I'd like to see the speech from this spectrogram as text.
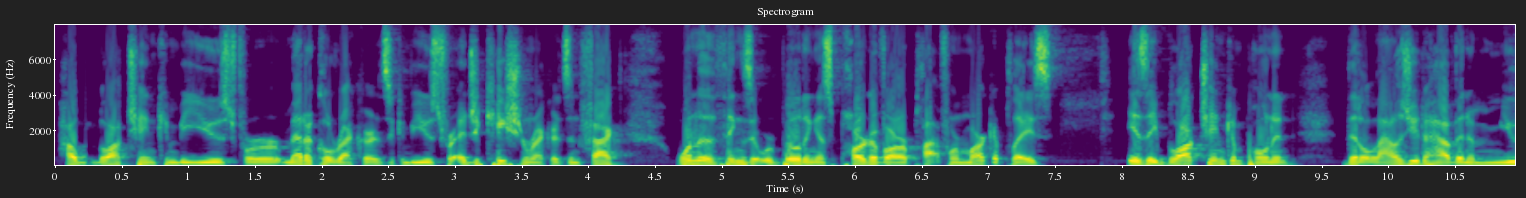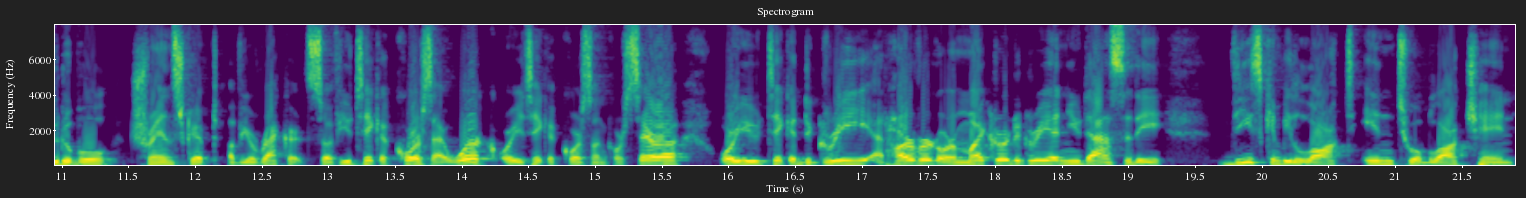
how blockchain can be used for medical records. It can be used for education records. In fact one of the things that we're building as part of our platform marketplace is a blockchain component that allows you to have an immutable transcript of your records. So if you take a course at work, or you take a course on Coursera, or you take a degree at Harvard or a micro degree at Udacity, these can be locked into a blockchain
